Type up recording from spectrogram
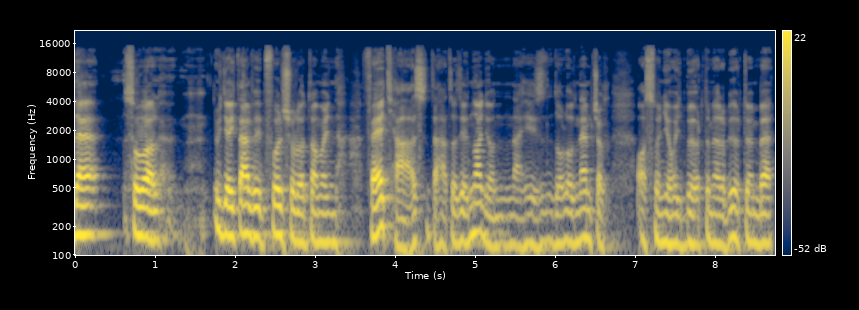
de Szóval ugye itt előbb felsoroltam, hogy fegyház, tehát az egy nagyon nehéz dolog, nem csak azt mondja, hogy börtön, mert a börtönben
